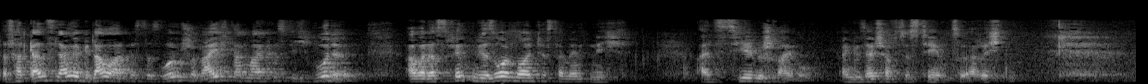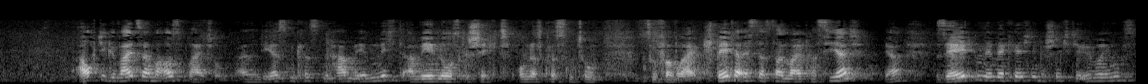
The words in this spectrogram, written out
Das hat ganz lange gedauert, bis das römische Reich dann mal christlich wurde. Aber das finden wir so im Neuen Testament nicht als Zielbeschreibung, ein Gesellschaftssystem zu errichten. Auch die gewaltsame Ausbreitung. Also die ersten Christen haben eben nicht Armeen losgeschickt, um das Christentum zu verbreiten. Später ist das dann mal passiert, ja, selten in der Kirchengeschichte übrigens,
